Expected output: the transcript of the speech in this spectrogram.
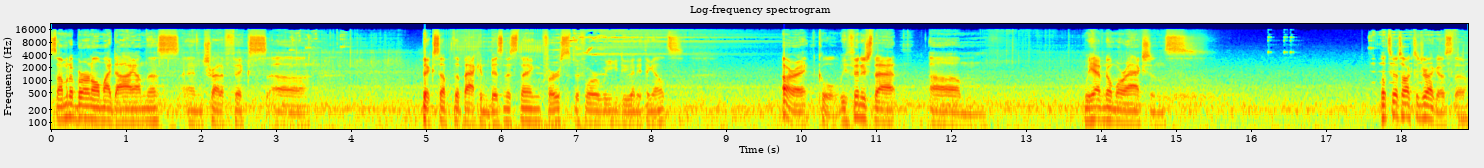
So I'm gonna burn all my dye on this and try to fix uh, fix up the back in business thing first before we do anything else. All right, cool. We finished that. Um, we have no more actions. Let's go talk to Dragos, though.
